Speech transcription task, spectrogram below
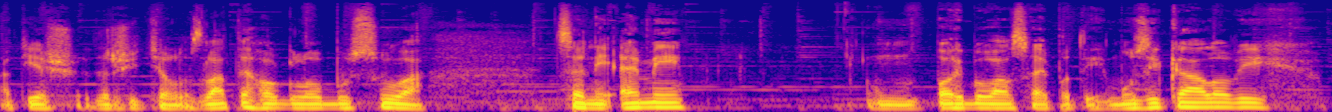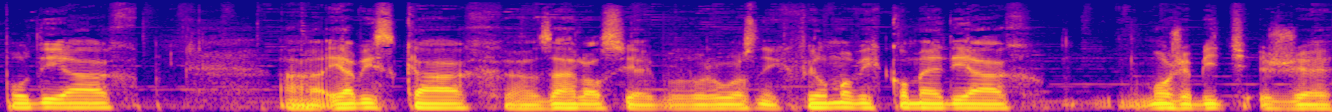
a tiež držiteľ Zlatého globusu a ceny Emmy. Mm, pohyboval sa aj po tých muzikálových podiách a javiskách, zahral si aj v rôznych filmových komédiách. Môže byť, že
